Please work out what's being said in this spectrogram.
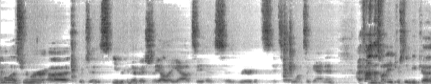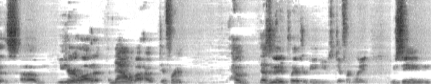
MLS rumor, uh, which is Ibrahimovic to the LA Galaxy, has, has reared its, its head once again. And I find this one interesting because um, you hear a lot of, now about how different how designated players are being used differently. You're seeing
